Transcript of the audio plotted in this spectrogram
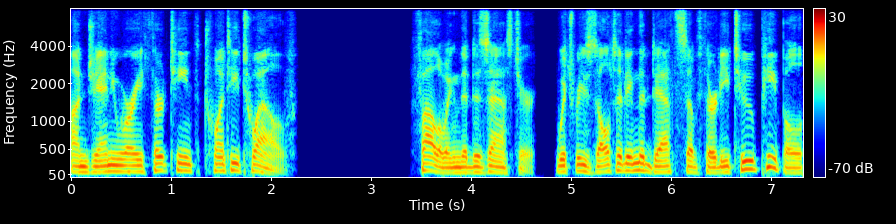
on January 13, 2012. Following the disaster, which resulted in the deaths of 32 people,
